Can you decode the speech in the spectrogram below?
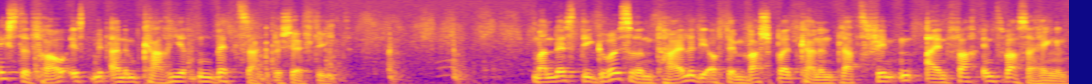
Nächste Frau ist mit einem karierten Bettsack beschäftigt. Man lässt die größeren Teile, die auf dem Waschbrett keinen Platz finden, einfach ins Wasser hängen.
